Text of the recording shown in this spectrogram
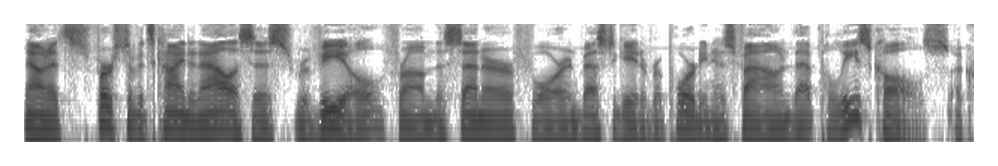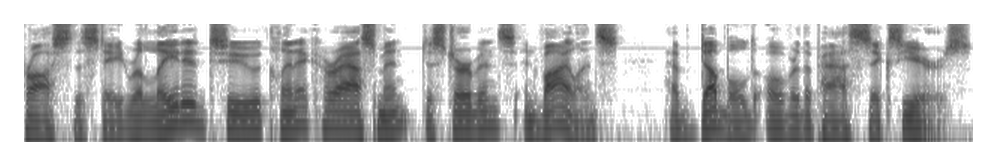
Now, in its first of its kind analysis, Reveal from the Center for Investigative Reporting has found that police calls across the state related to clinic harassment, disturbance, and violence have doubled over the past six years.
